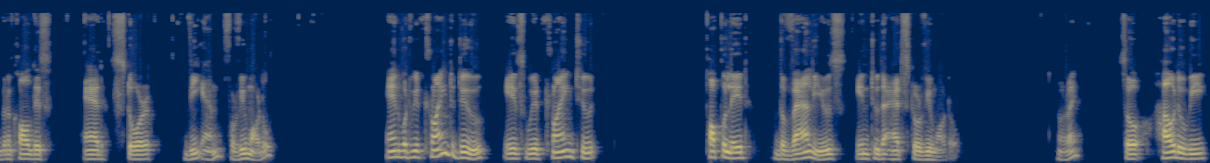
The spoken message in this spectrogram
I'm going to call this add store VM for view model. And what we're trying to do is we're trying to populate the values into the add store view model. All right. So how do we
